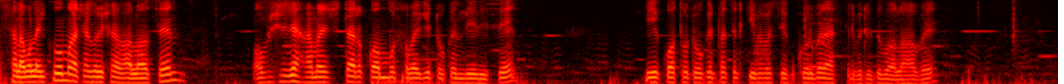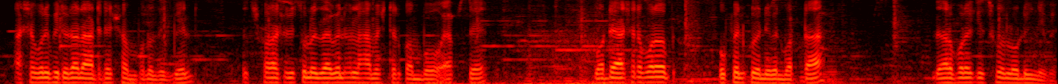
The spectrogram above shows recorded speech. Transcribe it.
আসসালামু আলাইকুম, আশা করি সবাই ভালো আছেন। অবশেষে হামেস্টার কম্বো সবাইকে টোকেন দিয়ে দিছে। কে কত টোকেন পাচ্ছেন, কীভাবে চেক করবেন, আজকের ভিডিওতে বলা হবে। আশা করি ভিডিওটা না টেনে সম্পূর্ণ দেখবেন। সরাসরি চলে যাবেন হলো হামেস্টার কম্বো অ্যাপসে বটে আসার পরে ওপেন করে নেবেন বটটা দেওয়ার পরে কিছুক্ষণ লোডিং নেবে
